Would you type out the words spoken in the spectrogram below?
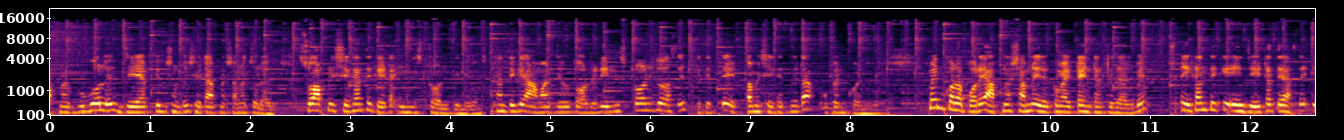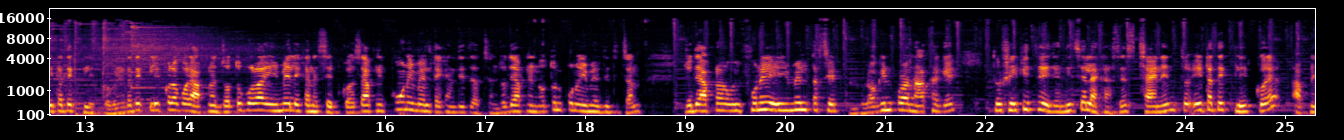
আপনার গুগলের যে অ্যাপ্লিকেশনটি সেটা আপনার সামনে চলে আসবে। সো আপনি সেখান থেকে এটা ইনস্টল দিয়ে নেবেন। সেখান থেকে আমার যেহেতু অলরেডি ইনস্টলড আছে, সেক্ষেত্রে আমি সেক্ষেত্রে এটা ওপেন করে নেব। ওপেন করার পরে আপনার সামনে এরকম একটা ইন্টারফেস আসবে। এখান থেকে এই যে এটাতে আছে, এটাতে ক্লিক করবেন। এটাতে ক্লিক করার পরে আপনার যতগুলো ইমেল এখানে সেট করা আছে, আপনি কোন ইমেলটা এখানে দিতে চাচ্ছেন যদি আপনি নতুন কোনো ইমেল দিতে চান, যদি আপনার ওই ফোনে ইমেলটা সেট লগ ইন করা না থাকে, তো সেই ক্ষেত্রে এই যে নিচে লেখা আছে সাইন ইন তো এটাতে ক্লিক করে আপনি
